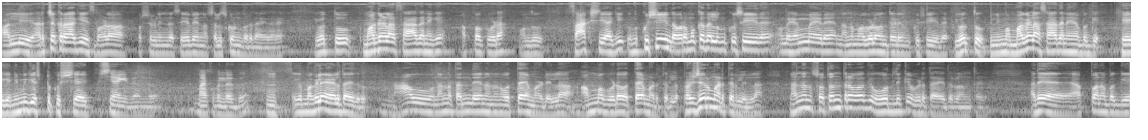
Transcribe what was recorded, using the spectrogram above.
ಅಲ್ಲಿ ಅರ್ಚಕರಾಗಿ ಬಹಳ ವರ್ಷಗಳಿಂದ ಸೇವೆಯನ್ನು ಸಲ್ಲಿಸ್ಕೊಂಡು ಬರ್ತಾ ಇದ್ದಾರೆ. ಇವತ್ತು ಮಗಳ ಸಾಧನೆಗೆ ಅಪ್ಪ ಕೂಡ ಒಂದು ಸಾಕ್ಷಿಯಾಗಿ ಒಂದು ಖುಷಿಯಿಂದ ಅವರ ಮುಖದಲ್ಲಿ ಒಂದು ಖುಷಿ ಇದೆ ಒಂದು ಹೆಮ್ಮೆ ಇದೆ ನನ್ನ ಮಗಳು ಅಂತೇಳಿ ಒಂದು ಖುಷಿ ಇದೆ. ಇವತ್ತು ನಿಮ್ಮ ಮಗಳ ಸಾಧನೆಯ ಬಗ್ಗೆ ಹೇಗೆ ನಿಮಗೆಷ್ಟು ಖುಷಿ ಆಯ್ತು? ಖುಷಿಯಾಗಿದೆ ಒಂದು ಮಾರ್ಕ್ ಬಂದದ್ದು. ಈಗ ಮಗಳೇ ಹೇಳ್ತಾ ಇದ್ರು ನಾವು ನನ್ನ ತಂದೆ ನನ್ನನ್ನು ಒತ್ತಾಯ ಮಾಡಲಿಲ್ಲ ಅಮ್ಮ ಕೂಡ ಒತ್ತಾಯ ಮಾಡ್ತಿರ್ಲಿಲ್ಲ ಪ್ರೆಷರ್ ಮಾಡ್ತಿರ್ಲಿಲ್ಲ ನನ್ನನ್ನು ಸ್ವತಂತ್ರವಾಗಿ ಓದಲಿಕ್ಕೆ ಬಿಡ್ತಾ ಇದ್ರು ಅಂತೇಳಿ. ಅದೇ ಅಪ್ಪನ ಬಗ್ಗೆ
